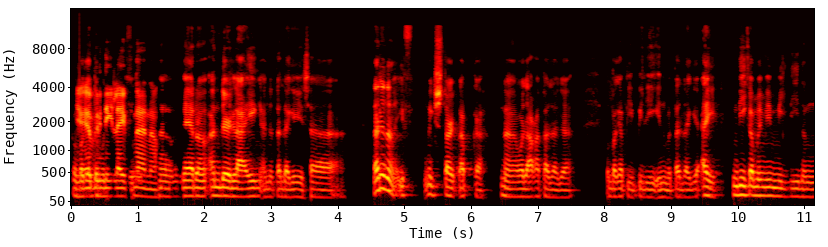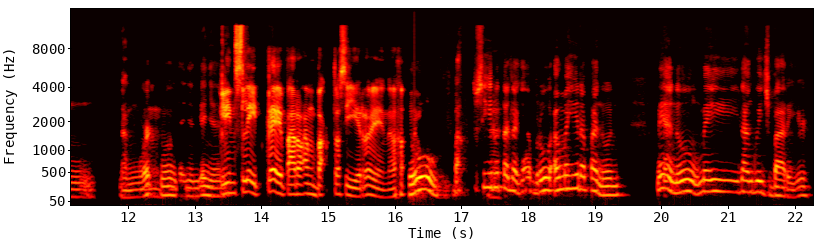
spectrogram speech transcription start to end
kung yung everyday life na, no? Uh, merong underlying ano talaga yung sa, lalo na if nag-start up ka na wala ka talaga, kumbaga pipiliin mo talaga, ay, hindi ka mamimili ng ng work mm. mo, ganyan, ganyan. Clean slate ka eh, parang ang back to zero eh, no? No, back to zero yeah. talaga, bro. Ang mahirap pa nun, may ano, may language barrier.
